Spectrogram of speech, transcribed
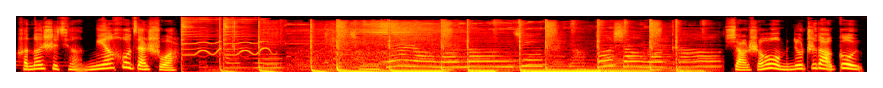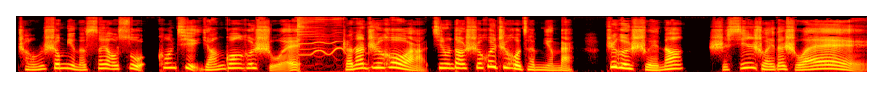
很多事情年后再说。小时候我们就知道构成生命的三要素：空气、阳光和水。长大之后啊，进入到社会之后才明白，这个水呢是薪水的水。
